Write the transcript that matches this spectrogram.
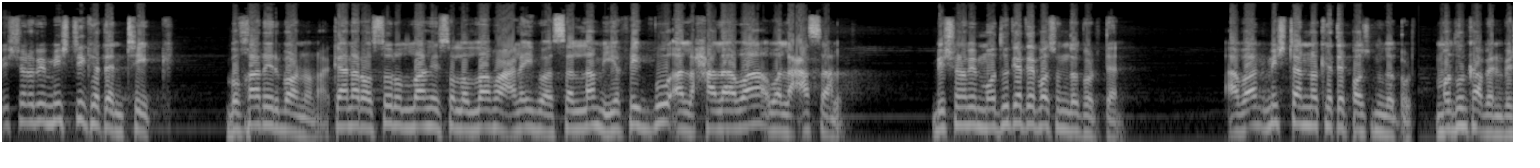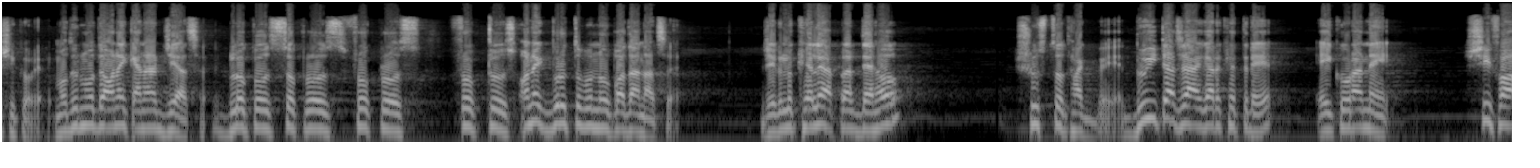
বিশ্বনবী মিষ্টি খেতেন ঠিক বুখারের বর্ণনা। কেন রসুল্লাহ সাল আলাই আসাল্লাম ইয়ফিকবু আল হালাওয়া ওয়াল আসাল। বিশ্বনবী মধু খেতে পছন্দ করতেন, আবার মিষ্টান্ন খেতে পছন্দ করতেন। মধু খাবেন বেশি করে। মধুর মধ্যে অনেক এনার্জি আছে। গ্লুকোজ সোক্রোজ ফ্রুক্রোজ ফ্রুক্টোজ অনেক গুরুত্বপূর্ণ উপাদান আছে, যেগুলো খেলে আপনার দেহ সুস্থ থাকবে। দুইটা জায়গার ক্ষেত্রে এই কোরআনে শিফা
